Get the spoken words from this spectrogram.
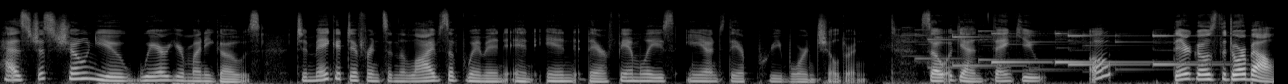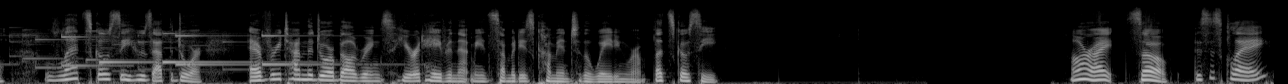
has just shown you where your money goes to make a difference in the lives of women and in their families and their preborn children. So, again, thank you. Oh, there goes the doorbell. Let's go see who's at the door. Every time the doorbell rings here at Haven, that means somebody's come into the waiting room. Let's go see. All right, so this is Clay,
